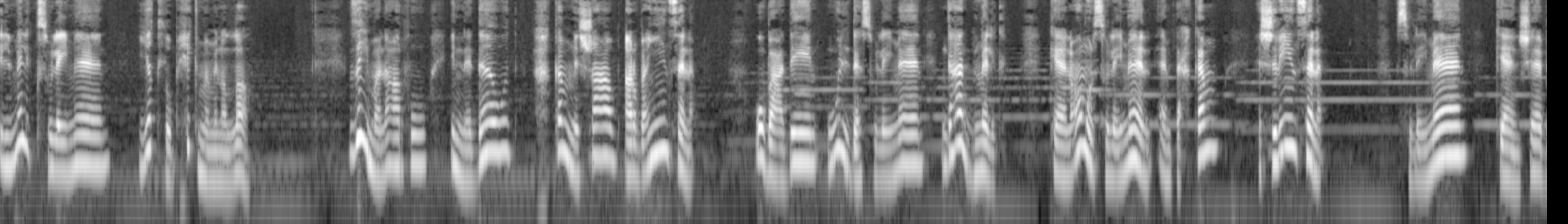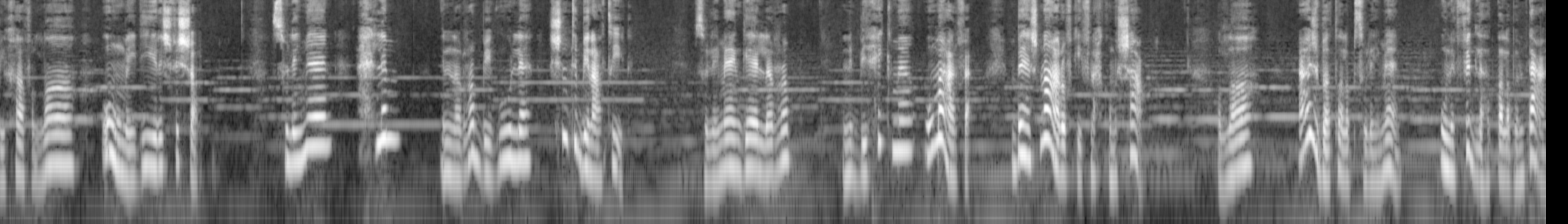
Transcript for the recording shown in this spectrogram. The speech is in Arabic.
الملك سليمان يطلب حكمة من الله. زي ما نعرفوا إن داود حكم الشعب أربعين سنة وبعدين ولد سليمان قعد ملك. كان عمر سليمان أم تحكم؟ عشرين سنة. سليمان كان شاب يخاف الله وما يديرش في الشر. سليمان حلم إن الرب يقول له شن تبي نعطيك سليمان قال للرب نبي حكمة ومعرفة باش نعرف كيف نحكم الشعب. الله عجبه طلب سليمان ونفذ له الطلب متاعه.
